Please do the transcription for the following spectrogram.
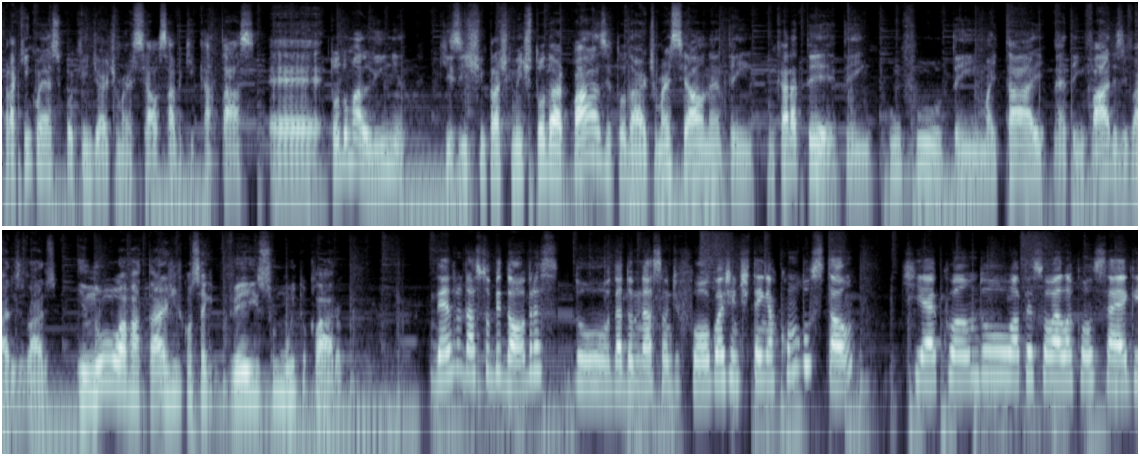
Para quem conhece um pouquinho de arte marcial, sabe que katas é toda uma linha que existe em praticamente toda, quase toda a arte marcial, né? Tem em karatê, tem kung fu, tem muay thai, né? Tem vários e vários e vários. E no Avatar a gente consegue ver isso muito claro. Dentro das subdobras do, da dominação de fogo, a gente tem a combustão, que é quando a pessoa ela consegue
